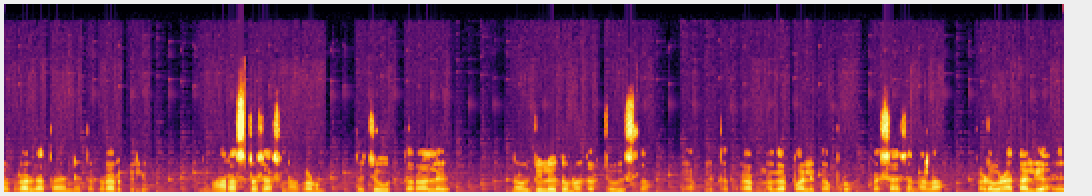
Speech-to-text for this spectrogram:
तक्रारदाता यांनी तक्रार केली आणि महाराष्ट्र शासनाकडून त्याचे उत्तर आले. नऊ जुलै दोन हजार चोवीसला ही आपली तक्रार नगरपालिका प्र प्रशासनाला कळवण्यात आली आहे.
